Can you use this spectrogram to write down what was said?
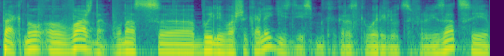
Так, ну э, важно. У нас э, были ваши коллеги здесь. Мы как раз говорили о цифровизации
